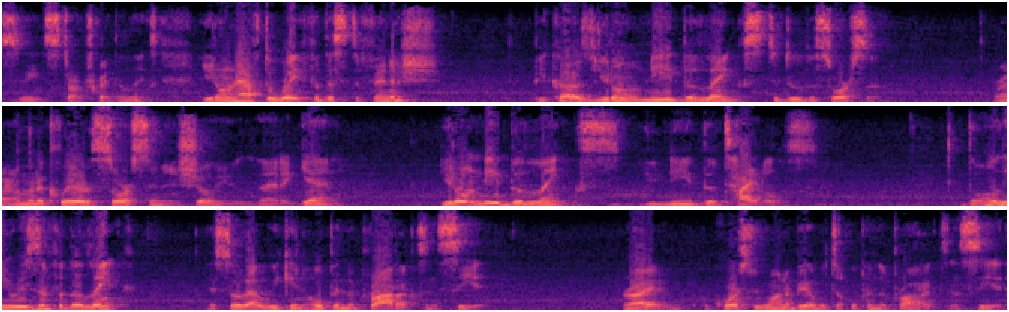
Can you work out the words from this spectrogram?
see start creating the links. You don't have to wait for this to finish because you don't need the links to do the sourcing. Right? I'm going to clear the sourcing and show you that again. You don't need the links. You need the titles. The only reason for the link is so that we can open the product and see it right? Of course, we want to be able to open the product and see it.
